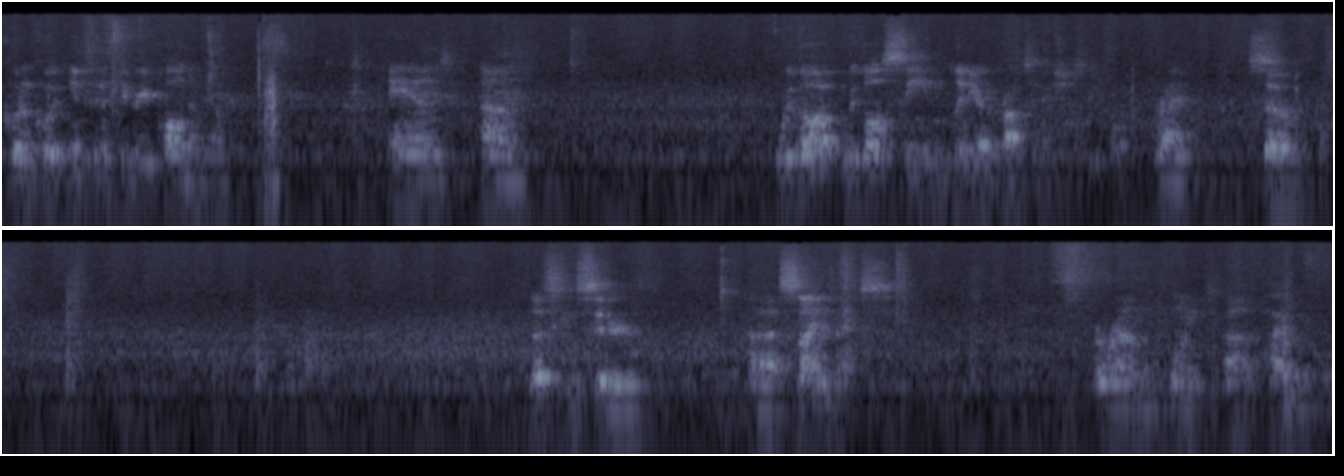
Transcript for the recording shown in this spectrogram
quote unquote infinite degree polynomial. And um, we've all we've all seen linear approximations before, right? So let's consider uh, sine of x around the point uh, pi over 4.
